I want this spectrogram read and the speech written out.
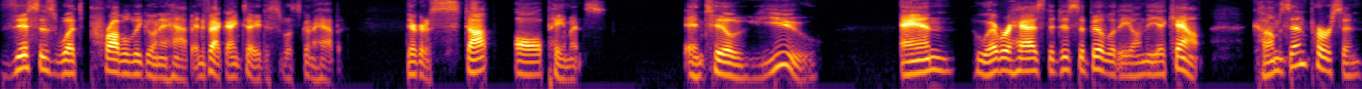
this is what's probably going to happen. In fact, I can tell you this is what's going to happen. They're going to stop all payments until you and whoever has the disability on the account comes in person,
